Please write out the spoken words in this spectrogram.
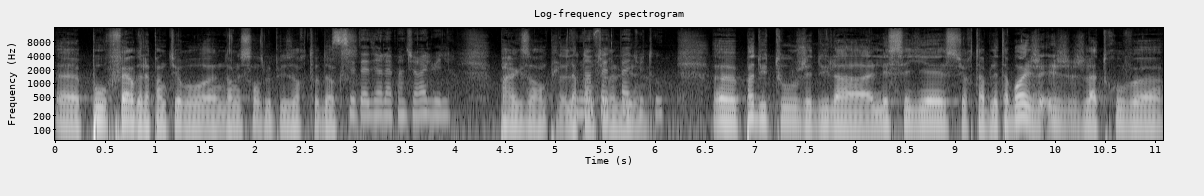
Euh, pour faire de la peinture dans le sens le plus orthodoxe. C'est-à-dire la peinture à l'huile Par exemple, la peinture à l'huile. pas du tout euh, Pas du tout. J'ai dû l'essayer sur tablette à bois et je, la trouve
